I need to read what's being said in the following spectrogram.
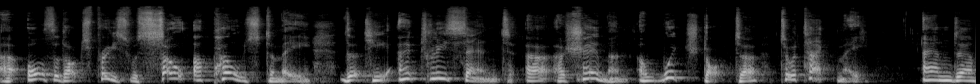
uh, Orthodox priest was so opposed to me that he actually sent uh, a shaman, a witch doctor, to attack me. And uh,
